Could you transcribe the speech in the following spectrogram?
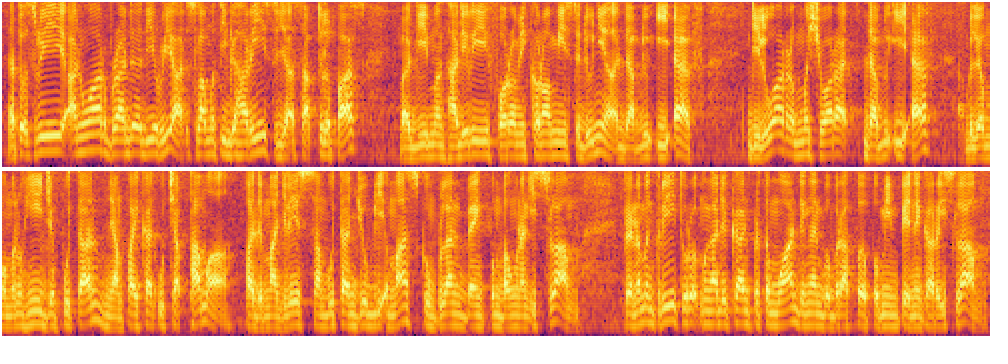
Datuk Seri Anwar berada di Riyadh selama tiga hari sejak Sabtu lepas bagi menghadiri Forum Ekonomi Sedunia WEF. Di luar mesyuarat WEF, beliau memenuhi jemputan menyampaikan ucap tama pada majlis sambutan Jubli Emas Kumpulan Bank Pembangunan Islam Perdana Menteri turut mengadakan pertemuan dengan beberapa pemimpin negara Islam.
